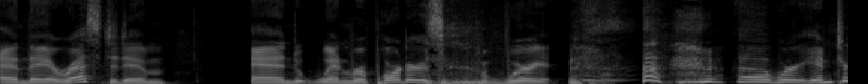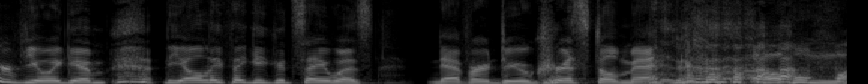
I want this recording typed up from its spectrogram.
and they arrested him. And when reporters were uh, were interviewing him, the only thing he could say was "Never do crystal meth." Oh my!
